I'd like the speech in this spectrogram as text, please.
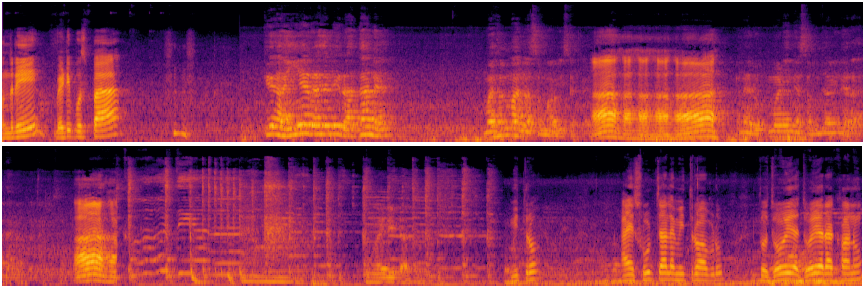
સુંદરી બેટી પુષ્પા. કે અહીંયા રહેલી રાધાને મહેલમાં ન સમાવી શકાય. આ હા હા હા હા. અને રૂકમણીને સમજાવીને રાધાને આ હા. હું મિત્રો અહીં શૂટ ચાલે મિત્રો આપણું. તો જોઈએ જોઈએ રાખવાનું.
